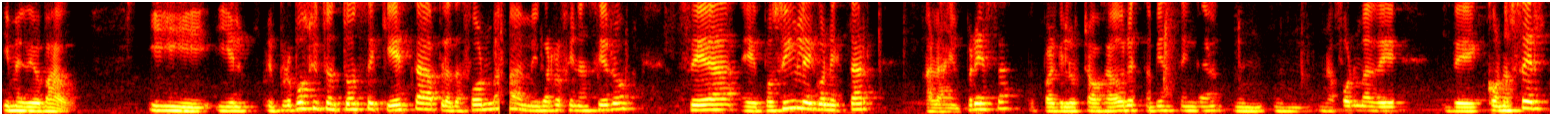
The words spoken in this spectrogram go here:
y medio de pago. Y, el, propósito entonces que esta plataforma, mi barrio financiero, sea eh, posible de conectar a las empresas para que los trabajadores también tengan una forma de, conocer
